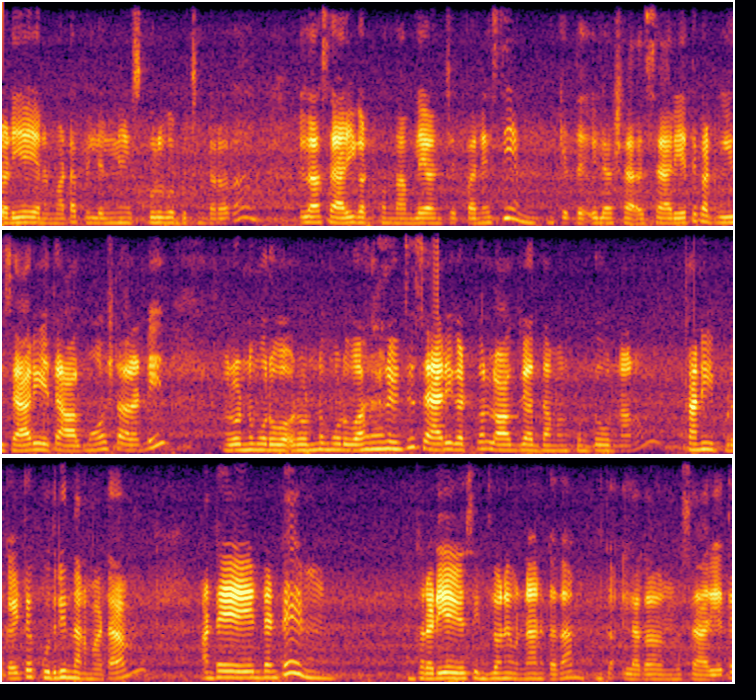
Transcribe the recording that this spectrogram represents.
రెడీ అయ్యాను అనమాట పిల్లల్ని స్కూల్కి పంపించిన తర్వాత ఇలా శారీ కట్టుకుందాంలే అని చెప్పనేసి ఇంక ఇలా శారీ అయితే కట్టుకు ఈ శారీ అయితే ఆల్మోస్ట్ అలాంటి రెండు మూడు రెండు మూడు వారాల నుంచి శారీ కట్టుకొని లాక్ చేద్దాం అనుకుంటూ ఉన్నాను. కానీ ఇప్పటికైతే కుదిరిందనమాట. అంటే ఏంటంటే ఇంకా రెడీ అయ్యేసి ఇంట్లోనే ఉన్నాను కదా. ఇంకా ఇలాగా శారీ అయితే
